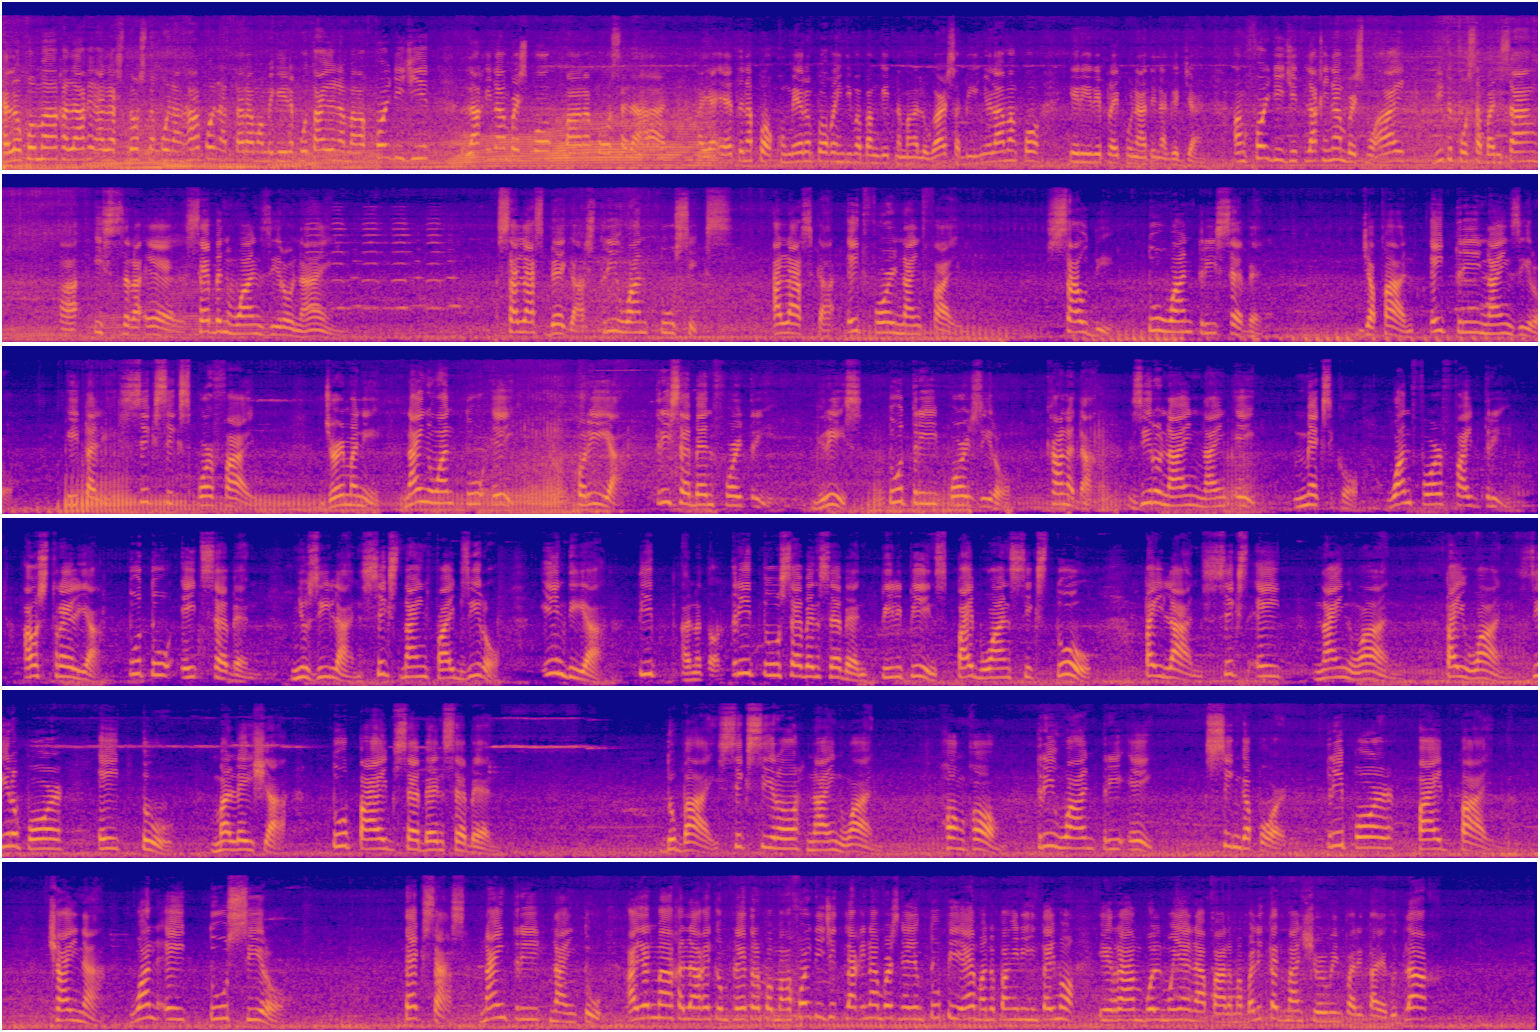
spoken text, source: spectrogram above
Hello po mga kalaki, alas 2 na po ng hapon at tara mamigay na po tayo ng mga 4 digit lucky numbers po para po sa lahat. Kaya eto na po, kung meron po ako hindi mabanggit na mga lugar, sabihin nyo lamang po, i-reply po natin agad dyan. Ang 4 digit lucky numbers mo ay dito po sa bansang ah, Israel, 7109. Sa Las Vegas, 3126. Alaska, 8495. Saudi, 2137. Japan 8390 Italy 6645 Germany 9128 Korea 3743 Greece 2340 Canada 0998 Mexico 1453 Australia 2287 New Zealand 6950 India ano to 3277 Philippines 5162 Thailand 6891 Taiwan 0482 Malaysia 2577 Dubai 6091 Hong Kong 3138 Singapore 3455 China 1820 Texas 9392. Ayan mga kalaki, kompleto po mga 4 digit lucky numbers ngayong 2 p.m. Ano pang inihintay mo? I-rumble mo yan ha para mabaliktad man, sure win pa rin tayo. Good luck!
